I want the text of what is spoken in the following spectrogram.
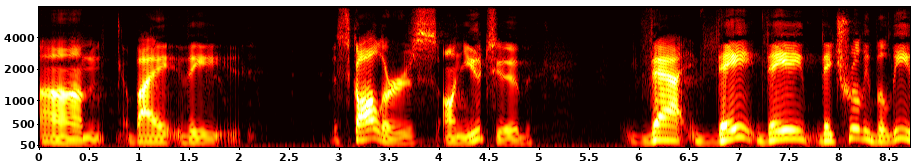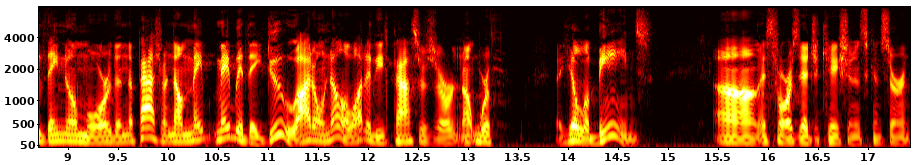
um, by the, the scholars on YouTube that they they they truly believe they know more than the pastor. Now may, maybe they do. I don't know. A lot of these pastors are not worth a hill of beans um, as far as education is concerned.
